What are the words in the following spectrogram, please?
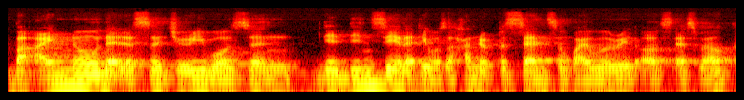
but I know that the surgery wasn't, they didn't say that it was a 100% survival rate as, as well.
